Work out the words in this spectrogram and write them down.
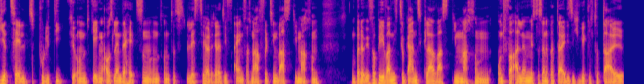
Bierzeltpolitik und gegen Ausländer hetzen und, und das lässt sich halt relativ einfach nachvollziehen, was die machen. Und bei der ÖVP war nicht so ganz klar, was die machen. Und vor allem ist das eine Partei, die sich wirklich total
